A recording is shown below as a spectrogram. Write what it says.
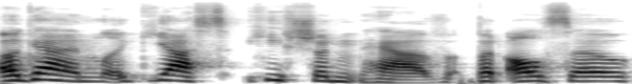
again, like, yes, he shouldn't have, but also,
